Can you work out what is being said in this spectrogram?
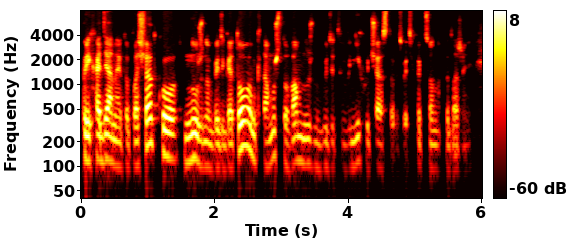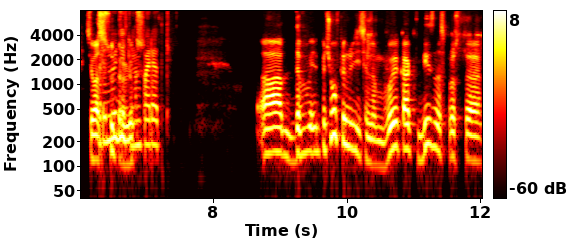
приходя на эту площадку, нужно быть готовым к тому, что вам нужно будет в них участвовать, в этих акционных предложениях. Если у вас в принудительном люкс... порядке. А, да, почему в принудительном? Вы как бизнес просто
